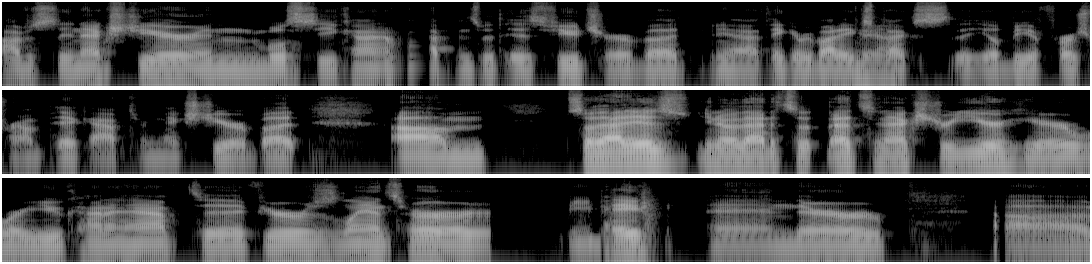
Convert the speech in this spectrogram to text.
obviously next year, and we'll see kind of what happens with his future. But yeah, I think everybody expects yeah. that he'll be a first round pick after next year. But um, so that is, you know, that's a, that's an extra year here where you kind of have to, if you're Lance Heard, be patient. And there uh,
